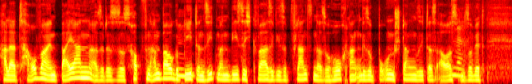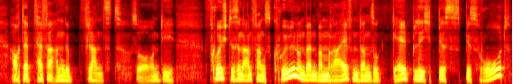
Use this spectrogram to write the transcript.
Hallertau war in Bayern, also das ist das Hopfenanbaugebiet, mhm. dann sieht man, wie sich quasi diese Pflanzen da so hochranken, wie so Bohnenstangen sieht das aus. Ja. Und so wird auch der Pfeffer angepflanzt. So, und die Früchte sind anfangs grün und werden beim Reifen dann so gelblich bis, bis rot.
